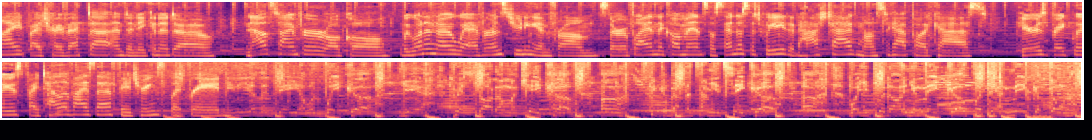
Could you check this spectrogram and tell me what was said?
Moonlight by Trivecta and Danyka Nadeau. Now it's time for a roll call. We want to know where everyone's tuning in from, so reply in the comments or send us a tweet at hashtag MonsterCatPodcast. Here is Break Loose by Televisor featuring Splitbreed. Any other day I would wake up, yeah, press start on my K cup. Uh, think about the time you take up, uh, while you put on your makeup, but that makeup don't hide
